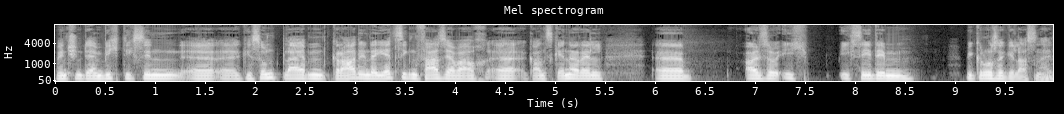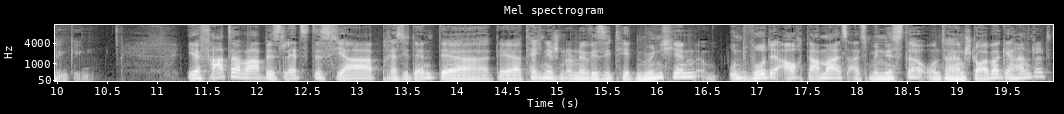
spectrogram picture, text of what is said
Menschen, die einem wichtig sind, gesund bleiben, gerade in der jetzigen Phase, aber auch ganz generell. Also ich ich sehe dem mit großer Gelassenheit entgegen. Ihr Vater war bis letztes Jahr Präsident der, der Technischen Universität München und wurde auch damals als Minister unter Herrn Stoiber gehandelt.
